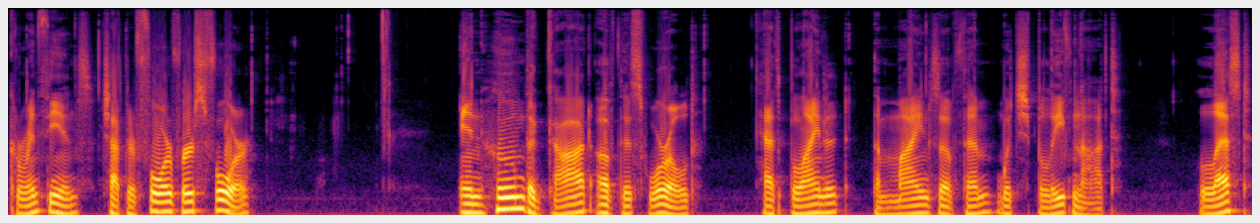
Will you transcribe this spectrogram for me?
Corinthians chapter 4 verse 4 in whom the God of this world hath blinded the minds of them which believe not, lest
